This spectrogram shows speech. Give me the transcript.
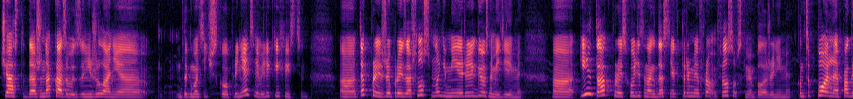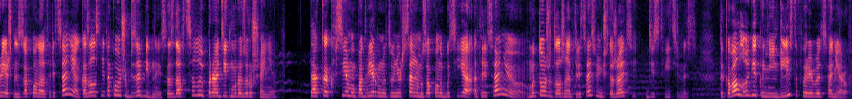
Часто даже наказывают за нежелание догматического принятия великих истин. А, так произошло с многими религиозными идеями. А, и так происходит иногда с некоторыми философскими положениями. Концептуальная погрешность закона отрицания оказалась не такой уж безобидной, создав целую парадигму разрушения. Так как все мы подвергнуты универсальному закону бытия отрицанию, мы тоже должны отрицать и уничтожать действительность. Такова логика нигилистов и революционеров.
